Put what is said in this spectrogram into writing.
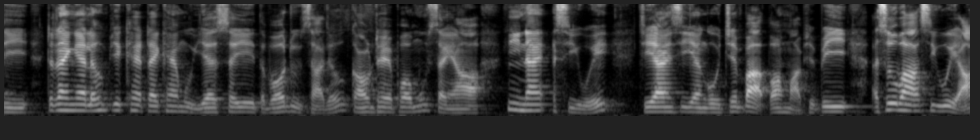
သည့်တနိုင်ငံလုံးပြစ်ခတ်တိုက်ခတ်မှုရဲစရေးသဘောတူစာချုပ်ကောင်းတယ်ဖော်မှုဆိုင်ရာညှိနှိုင်းအစည်းအဝေး JICN ကိုကျင်းပသွားမှာဖြစ်ပြီးအဆိုပါအစည်းအဝေးဟာ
